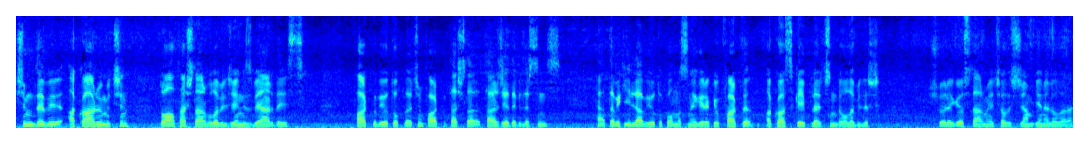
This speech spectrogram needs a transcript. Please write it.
Şimdi bir akvaryum için doğal taşlar bulabileceğiniz bir yerdeyiz. Farklı biyotoplar için farklı taşlar tercih edebilirsiniz. Ha, tabii ki illa biyotop olmasına gerek yok. Farklı aquascape'ler için de olabilir. Şöyle göstermeye çalışacağım genel olarak.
